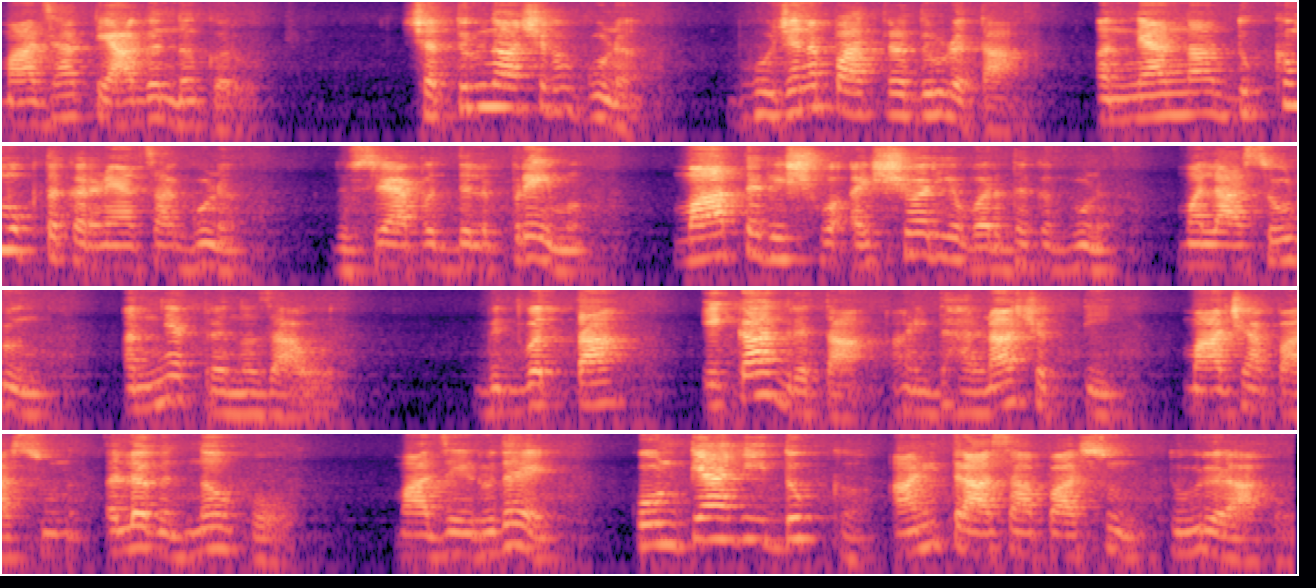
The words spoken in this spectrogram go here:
माझा त्याग न करो. शत्रुनाशक गुण भोजनपात्र दृढता अन्यांना दुःखमुक्त करण्याचा गुण दुसऱ्याबद्दल प्रेम मातरिश्व ऐश्वर्यवर्धक गुण मला सोडून अन्यत्र न जावं. विद्वत्ता एकाग्रता आणि धारणाशक्ती माझ्यापासून अलग न हो. माझे हृदय कोणत्याही दुःख आणि त्रासापासून दूर राहो.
